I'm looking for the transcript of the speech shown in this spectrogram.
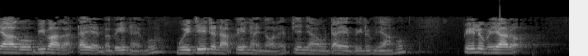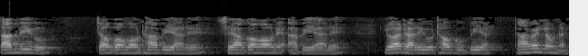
ညာကိုမိဘကတိုက်ရိုက်မပေးနိုင်ဘူးငွေကြေးတနာပေးနိုင်တော့လေပညာကိုတိုက်ရိုက်ပေးလို့မရဘူးပေးလို့မရတော့သားသမီးကိုကြောင်းကောင်းကောင်းထားပေးရတယ်ဆရာကောင်းကောင်းနဲ့အပ်ပေးရတယ်လိုအပ်တာတွေကိုထောက်ကူပေးရတယ်ဒါပဲလုံးနိုင်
